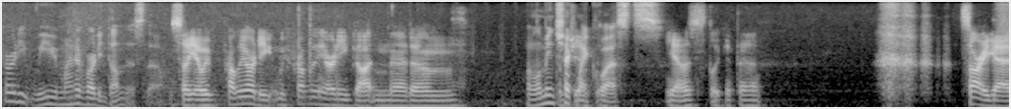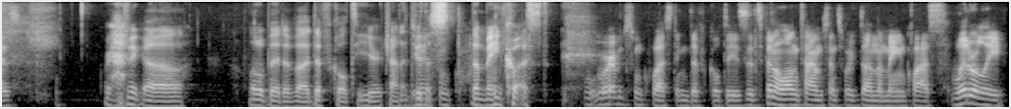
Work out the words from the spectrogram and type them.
Think already we might have already done this though. So yeah, we've probably already we've probably already gotten that um Well, let me check my quests. yeah, let's look at that. Sorry guys. We're having a little bit of a difficulty here trying to do Yeah, this some the main quest. We're having some questing difficulties. It's been a long time since we've done the main quest. Literally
